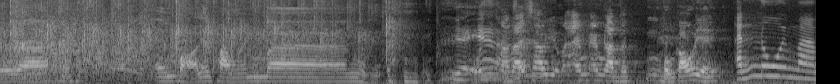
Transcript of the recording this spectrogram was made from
Rồi ờ, em bỏ lên phòng em ờ, ngủ. Vậy Ủa, nhưng mà tại sao vậy mà em em làm thịt bồ câu vậy? Ảnh nuôi mà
